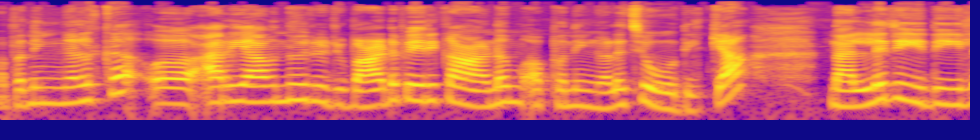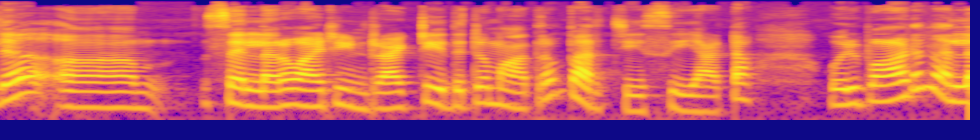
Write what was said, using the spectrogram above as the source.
അപ്പോൾ നിങ്ങൾക്ക് അറിയാവുന്ന ഒരുപാട് പേര് കാണും. അപ്പോൾ നിങ്ങൾ ചോദിക്കുക നല്ല രീതിയിൽ സെല്ലറുമായിട്ട് ഇൻട്രാക്ട് ചെയ്തിട്ട് മാത്രം പർച്ചേസ് ചെയ്യുക കേട്ടോ ഒരുപാട് നല്ല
